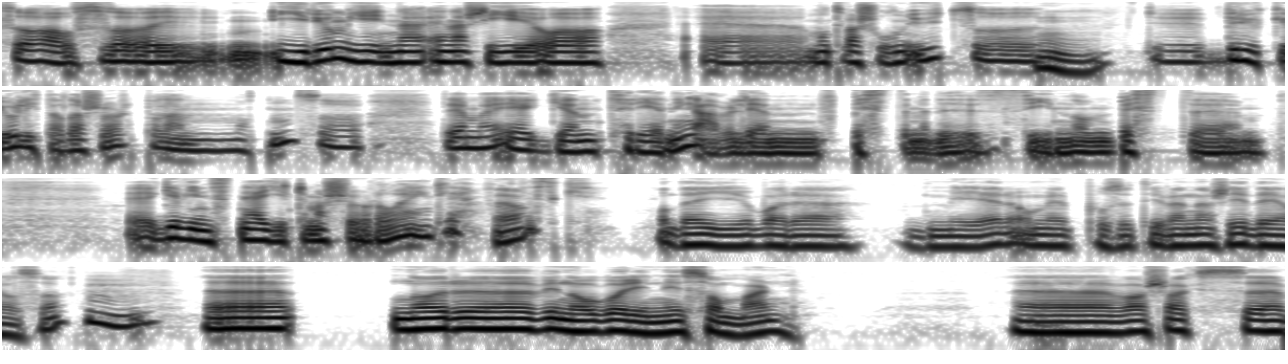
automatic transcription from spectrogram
Så også gir jo mye energi og eh, motivasjon ut, så mm. du bruker jo litt av deg sjøl på den måten. Så det med egen trening er vel den beste medisinen og den beste eh, gevinsten jeg gir til meg sjøl òg, egentlig. faktisk. Ja, og det gir jo bare mer og mer positiv energi, det også. Mm. Eh, når eh, vi nå går inn i sommeren, eh, hva slags eh,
